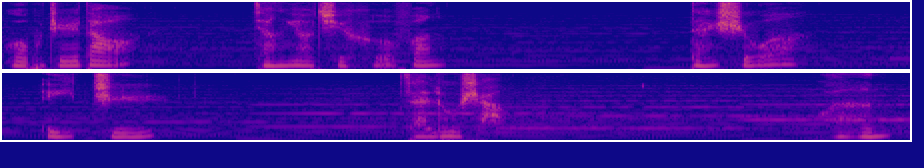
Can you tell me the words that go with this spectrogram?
我不知道将要去何方，但是我一直。在路上，晚安。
